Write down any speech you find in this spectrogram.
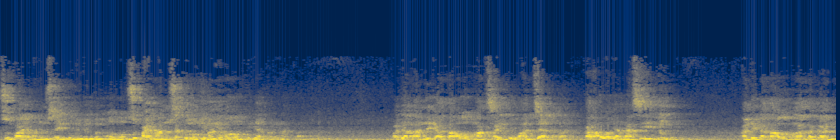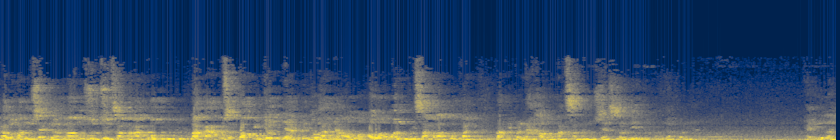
supaya manusia itu menyembah Allah, supaya manusia itu mengimani Allah? Tidak pernah, Pak. Padahal andai kata Allah maksa itu wajar, Pak. Kalau Allah yang ngasih hidup, andai kata Allah mengatakan kalau manusia nggak mau sujud sama aku, maka aku stop hidupnya. Itu hanya Allah. Allah pun bisa melakukan. Tapi pernah kalau maksa manusia seperti itu? Tidak pernah. Ya inilah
